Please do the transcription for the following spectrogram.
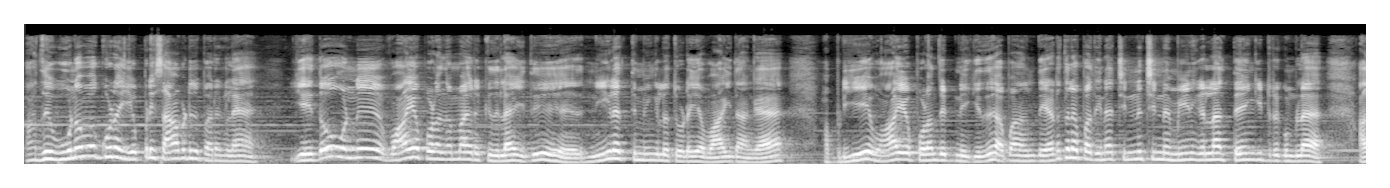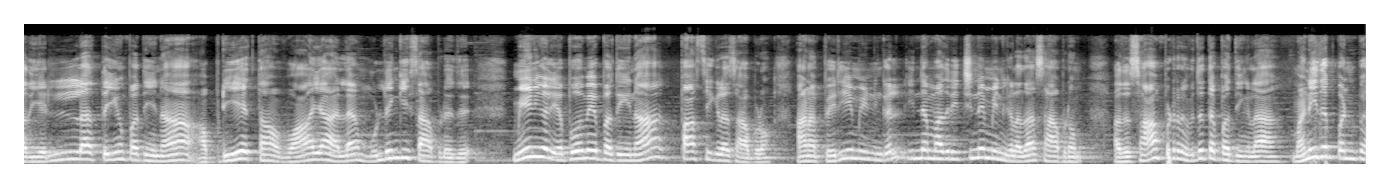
அது உணவை கூட எப்படி சாப்பிடுது பாருங்களேன். ஏதோ ஒன்று வாயை பொழந்தமாக மாதிரி இருக்குதுல்ல இது நீலத்திமிங்கலத்துடைய வாய் தாங்க. அப்படியே வாயை பொழந்துட்டு நிற்கிது அப்போ அந்த இடத்துல பார்த்தீங்கன்னா சின்ன சின்ன மீன்கள்லாம் தேங்கிட்டு இருக்கும்ல அது எல்லாத்தையும் பார்த்தீங்கன்னா அப்படியே தான் வாயால் முழுங்கி சாப்பிடுது. மீன்கள் எப்போவுமே பார்த்தீங்கன்னா பாசிகளை சாப்பிடும். ஆனால் பெரிய மீன்கள் இந்த மாதிரி சின்ன மீன்களை தான் சாப்பிடும். அது சாப்பிட்ற விதத்தை பார்த்தீங்களா மனித பண்பு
